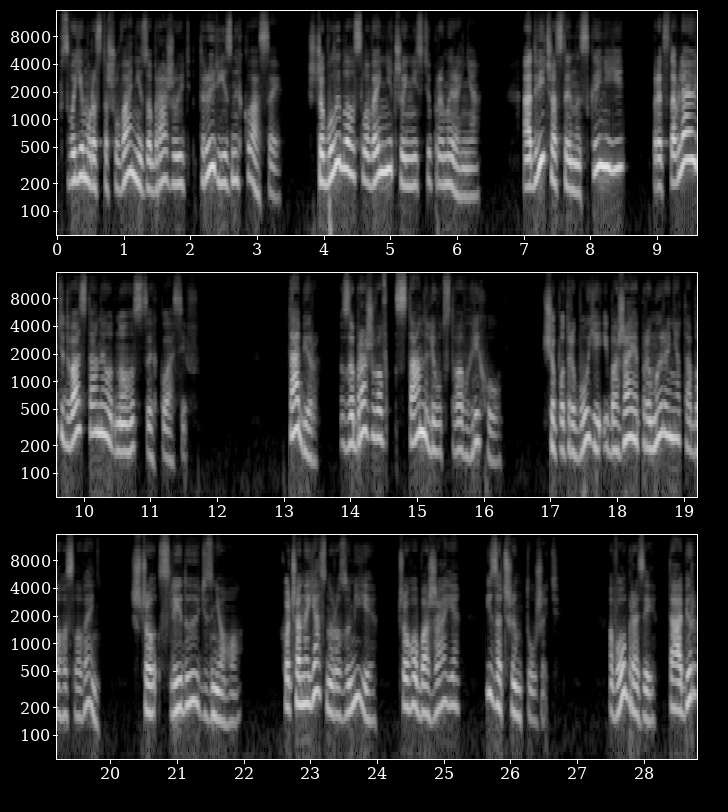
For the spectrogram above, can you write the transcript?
в своєму розташуванні зображують три різних класи, що були благословенні чинністю примирення, а дві частини скинії представляють два стани одного з цих класів. Табір зображував стан людства в гріху, що потребує і бажає примирення та благословень, що слідують з нього, хоча неясно розуміє, чого бажає і за чим тужить. В образі табір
